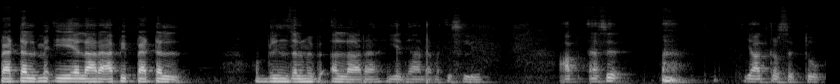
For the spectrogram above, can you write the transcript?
पेटल में ए एल आ रहा है एपी पेटल और ब्रिंजल में भी एल आ रहा है, ये ध्यान रखना, इसलिए आप ऐसे याद कर सकते हो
